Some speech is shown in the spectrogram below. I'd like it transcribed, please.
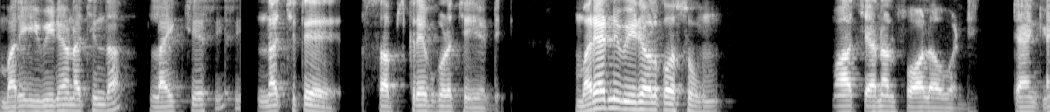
మరి ఈ వీడియో నచ్చిందా? లైక్ చేసి నచ్చితే సబ్స్క్రైబ్ కూడా చేయండి. మరిన్ని వీడియోల కోసం మా ఛానల్ ఫాలో అవ్వండి. Thank you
